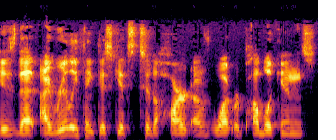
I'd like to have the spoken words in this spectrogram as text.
is that I really think this gets to the heart of what Republicans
